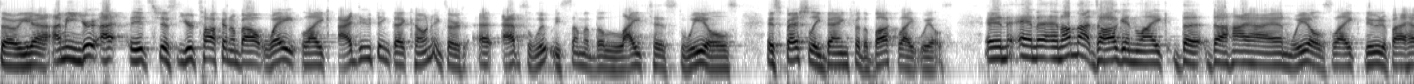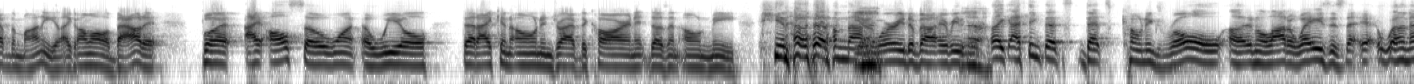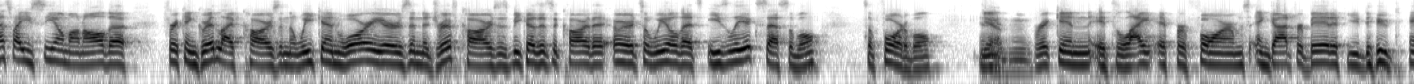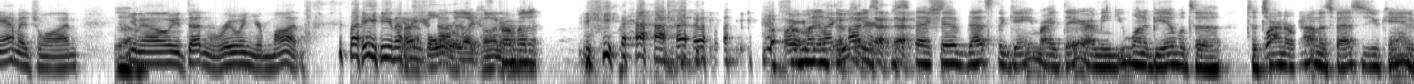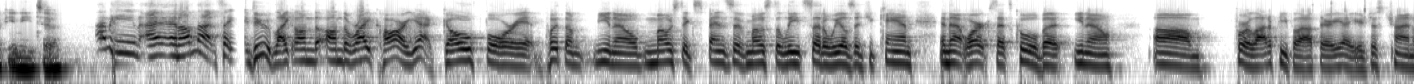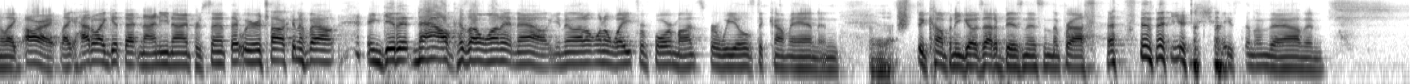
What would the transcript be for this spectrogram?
so yeah, I mean, you're. I, it's just you're talking about weight. Like I do think that Konigs are a- absolutely some of the lightest wheels, especially bang for the buck light wheels. And and and I'm not dogging like the the high high end wheels. Like, dude, if I have the money, like I'm all about it. But I also want a wheel that I can own and drive the car, and it doesn't own me. You know that I'm not Yeah. worried about everything. Yeah. Like I think that's that's Konig's role uh, in a lot of ways. Is that well, and that's why you see them on all the freaking grid life cars and the weekend warriors and the drift cars is because it's a car that or it's a wheel that's easily accessible, it's affordable. And Yeah. it mm-hmm. freaking it's light, it performs, and God forbid if you do damage one, Yeah. you know, it doesn't ruin your month. like, you know, Or four not- like Hunter. from an yeah. Or from an be like, enthusiast perspective, that's the game right there. I mean, you want to be able to to turn around as fast as you can if you need to. I mean, I, and I'm not saying, dude, like on the on the right car, yeah, go for it. Put the you know most expensive, most elite set of wheels that you can, and that works. That's cool. But you know, um, for a lot of people out there, yeah, you're just trying to like, all right, like how do I get that 99% that we were talking about and get it now because I want it now. You know, I don't want to wait for four months for wheels to come in and Yeah. the company goes out of business in the process, and then you're chasing them down and.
